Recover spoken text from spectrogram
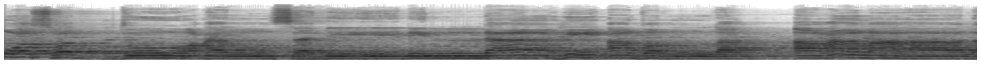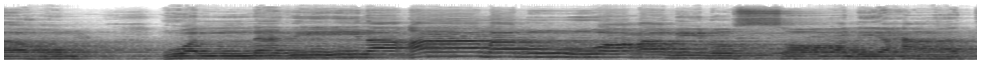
ওয়া সাদ্দু আন সাবিলিল্লাহি আদাল্লা আমালাহুম والذين آمنوا وعملوا الصالحات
